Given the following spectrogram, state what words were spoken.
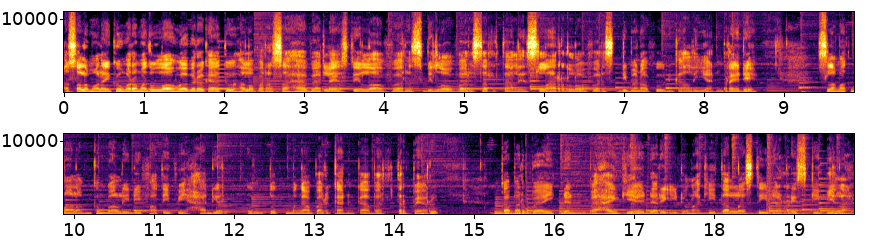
Assalamualaikum warahmatullahi wabarakatuh. Halo para sahabat Lesti Lovers, Belovers, serta Leslar Lovers di mana pun kalian berada. Selamat malam kembali di TV hadir untuk mengabarkan kabar terbaru Kabar baik dan bahagia dari idola kita Lesti dan Rizky Bilar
